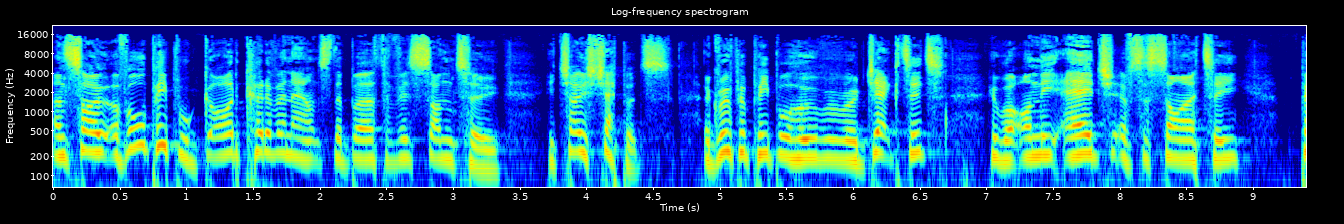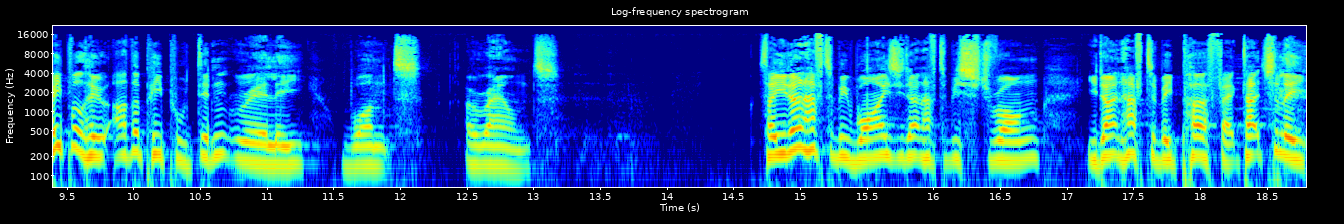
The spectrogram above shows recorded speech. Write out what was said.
And so, of all people God could have announced the birth of his son to, he chose shepherds, a group of people who were rejected, who were on the edge of society, people who other people didn't really want around. So, you don't have to be wise, you don't have to be strong, you don't have to be perfect. Actually,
